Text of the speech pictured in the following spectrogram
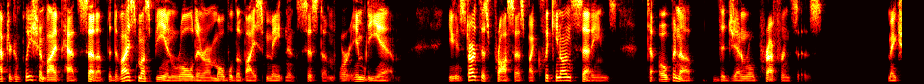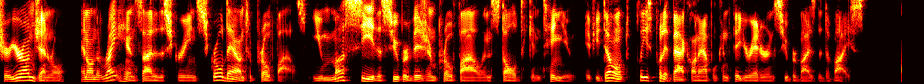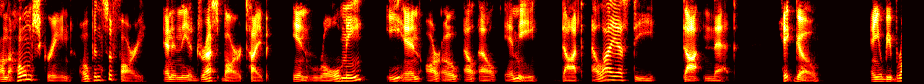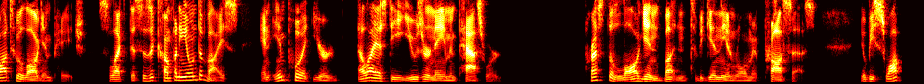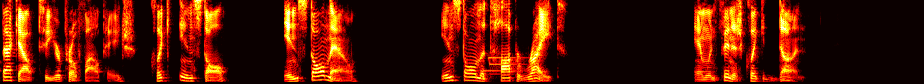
After completion of iPad setup, the device must be enrolled in our Mobile Device Maintenance System, or MDM. You can start this process by clicking on Settings to open up the General Preferences. Make sure you're on General, and on the right hand side of the screen, scroll down to Profiles. You must see the Supervision profile installed to continue. If you don't, please put it back on Apple Configurator and supervise the device. On the home screen, open Safari and in the address bar type enrollme, E-N-R-O-L-L-M-E dot L-I-S-D dot net. Hit go and you'll be brought to a login page. Select this is a company-owned device and input your LISD username and password. Press the Login button to begin the enrollment process. You'll be swapped back out to your profile page. Click Install Install now, install in the top right, and when finished, click Done.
